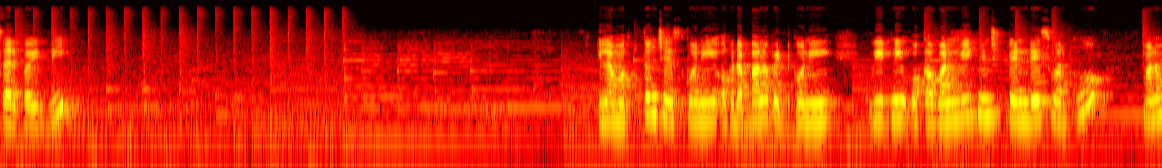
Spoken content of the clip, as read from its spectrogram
సరిపోయిద్ది ఇలా మొత్తం చేసుకొని ఒక డబ్బాలో పెట్టుకొని వీటిని ఒక వన్ వీక్ నుంచి టెన్ డేస్ వరకు మనం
